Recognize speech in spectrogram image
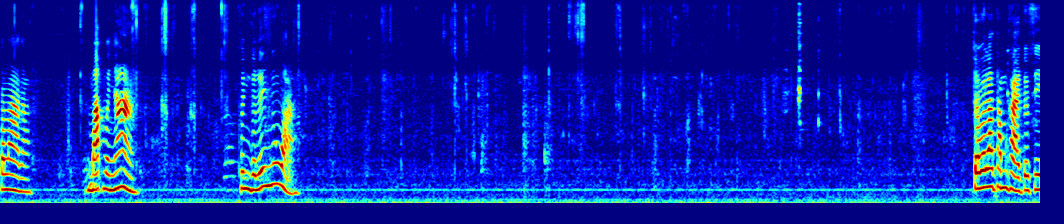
ปลาร้าจังมักไว้ง่าเพิ่นก็เลยนัว จะเวลาทำขายจะซี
